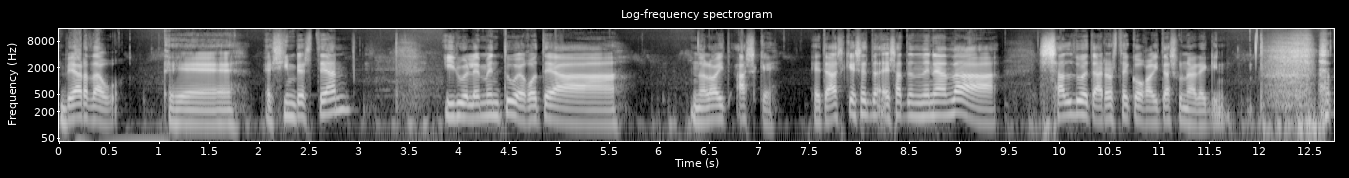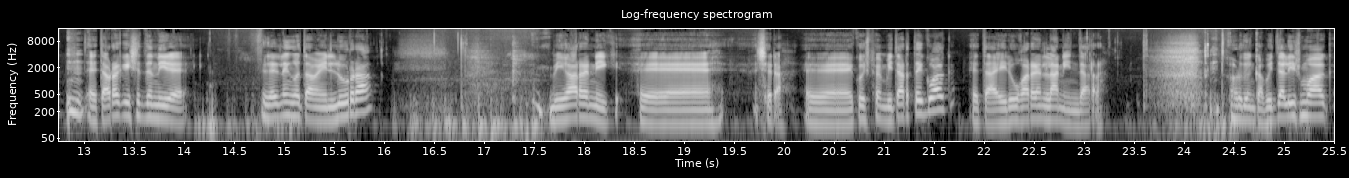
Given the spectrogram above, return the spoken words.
behar dago, e, ezinbestean, hiru elementu egotea nolabait aske. Eta aske esaten denean da saldu eta arosteko gaitasunarekin. eta horrek izaten dire, lehenengo eta behin lurra, bigarrenik e, zera, e, ekoizpen bitartekoak eta hirugarren lan indarra. Orduen kapitalismoak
